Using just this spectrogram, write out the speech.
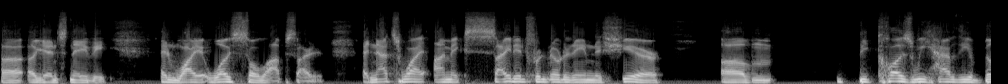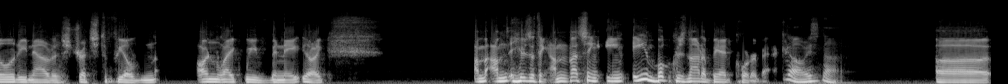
uh, against Navy, and why it was so lopsided, and that's why I'm excited for Notre Dame this year, um, because we have the ability now to stretch the field, unlike we've been a- like. I'm, I'm here's the thing. I'm not saying Ian, Ian Book was not a bad quarterback. no, he's not. Uh,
